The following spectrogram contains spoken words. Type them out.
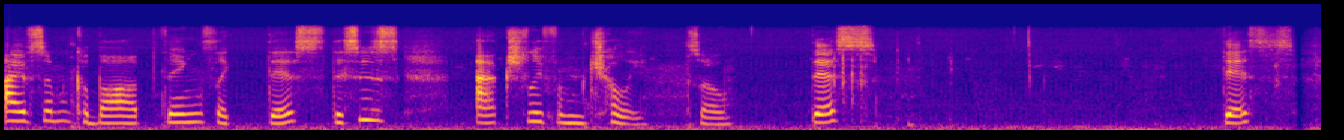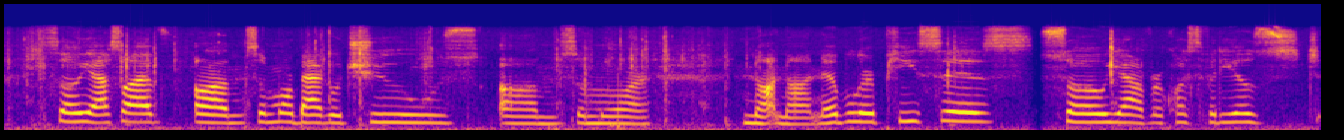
I have some kebab things like this. This is actually from Chilly. So this, this. So yeah, so I have um, some more bag of chews, um, some more Nut Knot Nibbler pieces. So yeah, request videos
